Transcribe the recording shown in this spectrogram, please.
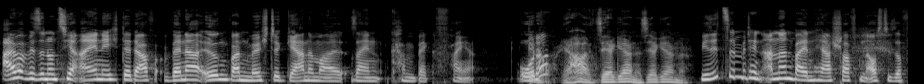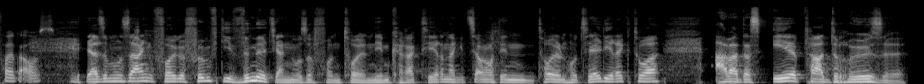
Aber wir sind uns hier einig, der darf, wenn er irgendwann möchte, gerne mal sein Comeback feiern. Oder? Genau. Ja, sehr gerne, sehr gerne. Wie sieht es denn mit den anderen beiden Herrschaften aus dieser Folge aus? Ja, also man muss sagen, Folge 5, die wimmelt ja nur so von tollen Nebencharakteren. Da gibt es ja auch noch den tollen Hoteldirektor. Aber das Ehepaar Drösel,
